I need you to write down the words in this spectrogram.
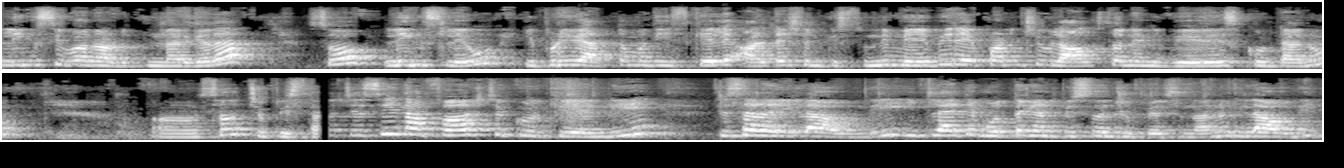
లింక్స్ ఇవ్వని అడుగుతున్నారు కదా. సో లింక్స్ లేవు. ఇప్పుడు ఇవి అత్తమ్మ తీసుకెళ్ళి ఆల్టరేషన్కి ఇస్తుంది. మేబీ రేపటి నుంచి vlogs నేను వేసుకుంటాను. సో చూపిస్తాను వచ్చేసి నా ఫస్ట్ కుర్తీ అండి. చూసారా ఇలా ఉంది. ఇట్లా అయితే మొత్తం కనిపిస్తుందని చూపిస్తున్నాను. ఇలా ఉంది.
